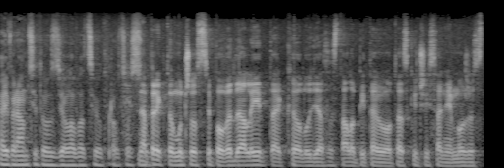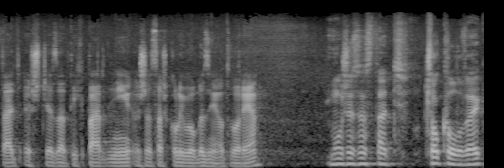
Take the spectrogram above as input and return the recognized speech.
aj v rámci toho vzdelávacieho procesu. Napriek tomu, čo ste povedali, tak ľudia sa stále pýtajú otázky, či sa nemôže stať ešte za tých pár dní, že sa školy vôbec neotvoria. Môže sa stať čokoľvek,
